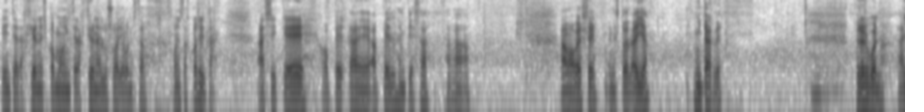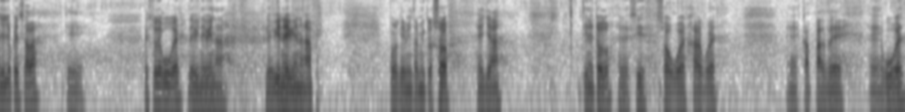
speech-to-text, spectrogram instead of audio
interacciones, como interacciona el usuario con, con estas cosas y tal. Así que eh, Apple empieza a, moverse en esto de la IA muy tarde. Pero es bueno. Ayer yo pensaba que esto de Google le viene bien a, le viene bien a Apple. Porque mientras Microsoft, ella tiene todo, es decir, software, hardware, es capaz de eh, Google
